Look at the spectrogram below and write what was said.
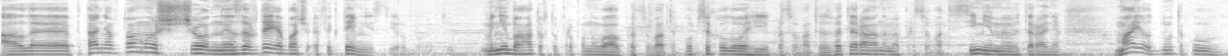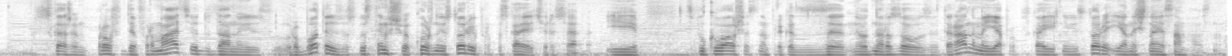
Але питання в тому, що не завжди я бачу ефективність цієї роботи. Мені багато хто пропонував працювати по психології, працювати з ветеранами, працювати з сім'ями ветеранів. Маю одну таку, скажімо, профдеформацію до даної роботи в зв'язку з тим, що кожну історію пропускаю через себе. І спілкувавшись, наприклад, з неодноразово з ветеранами, я пропускаю їхню історію і я починаю сам гаснути.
